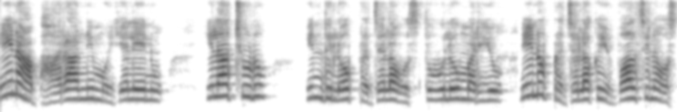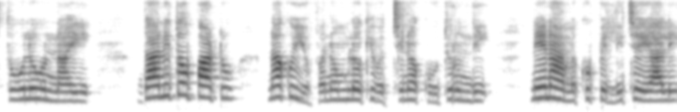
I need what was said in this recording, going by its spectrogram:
నేను ఆ భారాన్ని మొయ్యలేను. ఇలా చూడు ఇందులో ప్రజల వస్తువులు మరియు నేను ప్రజలకు ఇవ్వాల్సిన వస్తువులు ఉన్నాయి. దానితో పాటు నాకు యవ్వనంలోకి వచ్చిన కూతురుంది. నేను ఆమెకు పెళ్ళి చేయాలి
